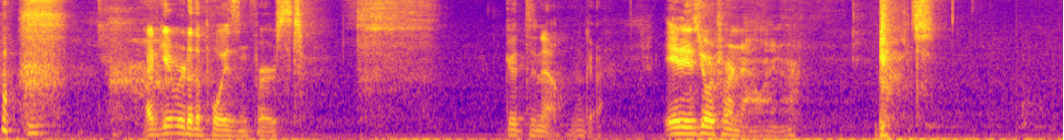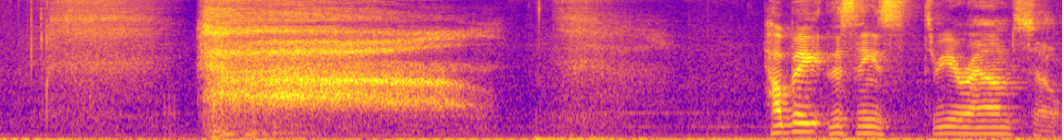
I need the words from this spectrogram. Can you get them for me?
I'd get rid of the poison first. Good to know. Okay. It is your turn now, Einar. How big this thing is three around, so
